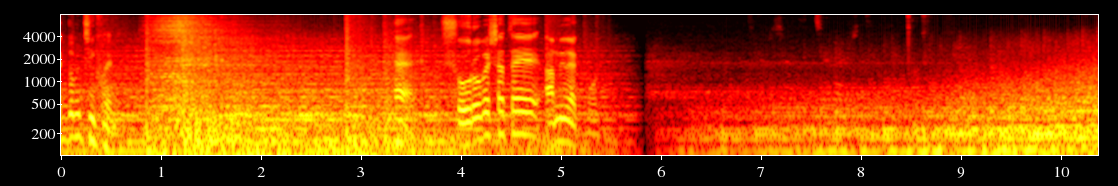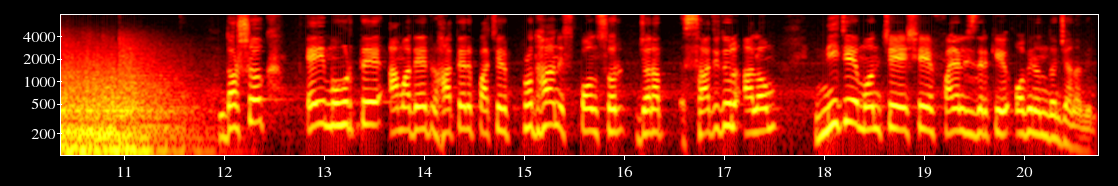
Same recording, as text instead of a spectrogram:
একদমই ঠিক হয়নি। হ্যাঁ সৌরভের সাথে আমিও একমত। দর্শক এই মুহূর্তে আমাদের হাতের পাঁচের প্রধান স্পন্সর জনাব সাজিদুল আলম নিজে মঞ্চে এসে ফাইনালিস্টদেরকে অভিনন্দন জানাবেন।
